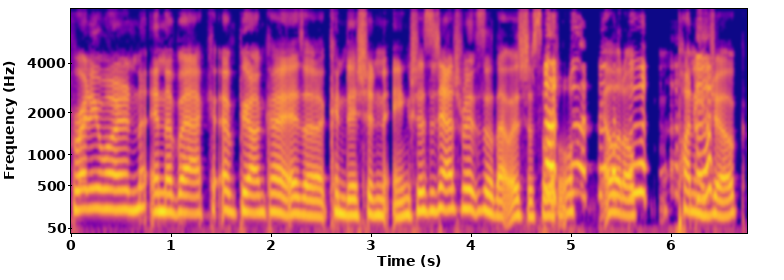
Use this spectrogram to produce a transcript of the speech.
For anyone in the back, uh, Bianca is a conditioned anxious attachment, so that was just a little a little punny joke.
